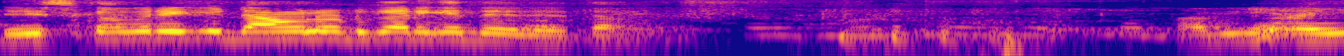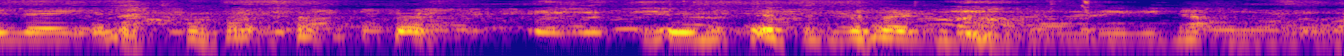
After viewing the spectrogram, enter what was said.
डिस्कवरी की डाउनलोड करके दे देता। अभी यहीं देखना। डिस्कवरी की डाउनलोड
